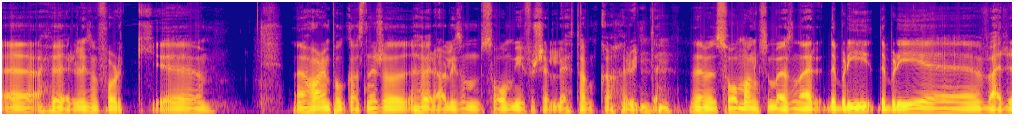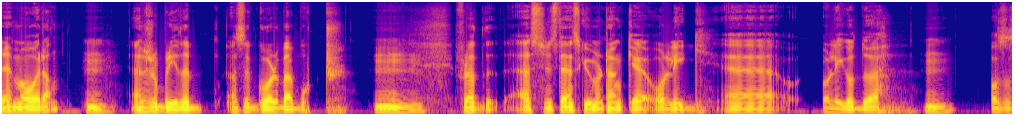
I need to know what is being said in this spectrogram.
Eh, Jeg hører liksom folk eh, Når jeg har den podkasten her, så hører jeg liksom så mye forskjellige tanker rundt det. -hmm. Det er så mange som er sånn her Det blir, det blir eh, verre med årene. Mm. Eller så blir det Altså går det bare bort. Mm. For at jeg syns det er en skummel tanke å ligge eh, Å ligge og dø, Mm. og så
